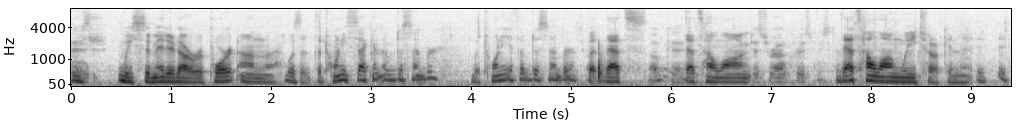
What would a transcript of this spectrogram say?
We, we submitted our report on the was it the 22nd of December, the 20th of December, but that's Okay. that's how long Just around Christmas time? that's how long we took, and it, it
